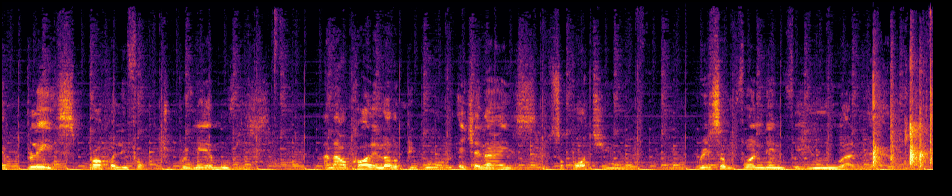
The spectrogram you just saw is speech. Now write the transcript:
a place properly for to premiere movies. And I'll call a lot of people, HNIs, support you, raise some funding for you, and uh,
